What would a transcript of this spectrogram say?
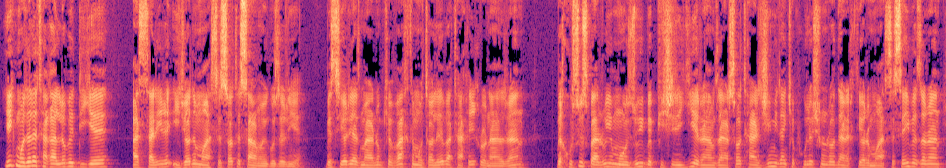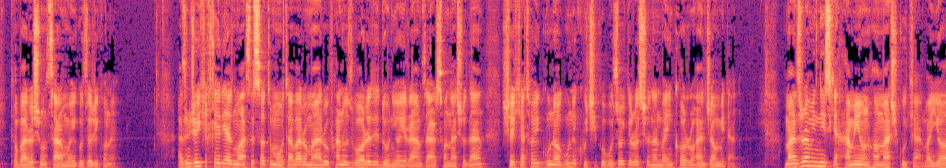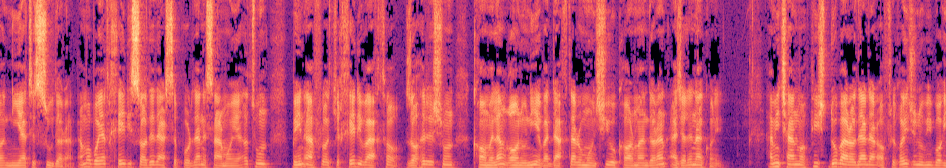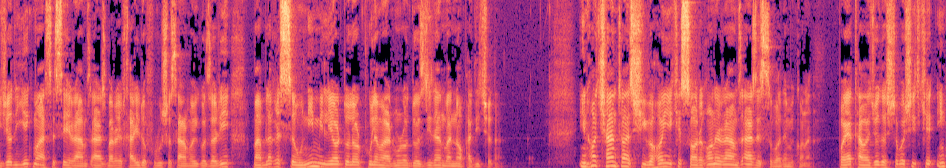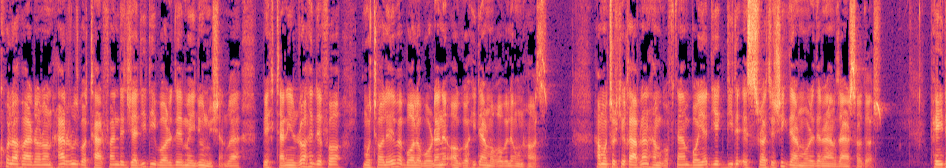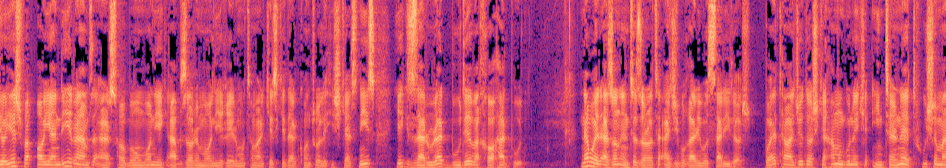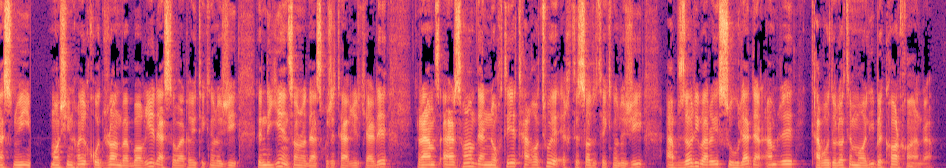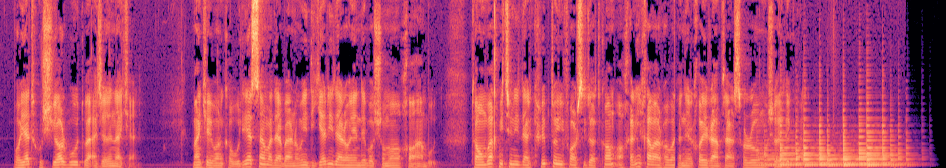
یک مدل تقلب دیگه از طریق ایجاد مؤسسات سرمایه گذاریه بسیاری از مردم که وقت مطالعه و تحقیق رو ندارن به خصوص بر روی موضوعی به پیچیدگی رمزارزها ترجیح میدن که پولشون رو در اختیار مؤسسه‌ای بذارن تا براشون سرمایه گذاری کنه. از اونجایی که خیلی از مؤسسات معتبر و معروف هنوز وارد دنیای رمزارزها نشدن شرکت های گوناگون کوچیک و بزرگ درست شدن و این کار رو انجام میدن. منظورم این نیست که همه اونها مشکوکن و یا نیت سو دارن اما باید خیلی ساده در سپردن سرمایهاتون به این افراد که خیلی وقتها ظاهرشون کاملا قانونیه و دفتر و منشی و کارمند دارن عجله نکنید همین چند ماه پیش دو برادر در آفریقای جنوبی با ایجاد یک مؤسسه رمز ارز برای خرید و فروش و سرمایه گذاری مبلغ 3.5 میلیارد دلار پول مردم را دزدیدن و ناپدید شدند. اینها چند تا از شیوه هایی که سارقان رمز ارز استفاده می کنند. باید توجه داشته باشید که این کلاهبرداران هر روز با ترفند جدیدی وارد میدون میشن و بهترین راه دفاع مطالعه و بالا بردن آگاهی در مقابل اونهاست. همونطور که قبلا هم گفتم باید یک دید استراتژیک در مورد رمز ارزها داشت پیدایش و آینده رمز ارزها به عنوان یک ابزار مالی غیر متمرکز که در کنترل هیچ کس نیست یک ضرورت بوده و خواهد بود نباید از آن انتظارات عجیب و غریب و سریع داشت. باید توجه داشت که همون گونه که اینترنت هوش مصنوعی ماشین های خودران و باقی دستاوردهای تکنولوژی زندگی انسان را دستخوش تغییر کرده رمز ارزها هم در نقطه تقاطع اقتصاد و تکنولوژی ابزاری برای سهولت در امر تبادلات مالی به کار خواهند رفت. باید هوشیار بود و عجله نکرد. من کیوان کابولی هستم و در برنامه دیگری در آینده با شما خواهم بود. تا اون وقت می‌تونید در cryptoinfarsi.com آخرین خبرها و نرخ‌های رمزارزها رو مشاهده کنید.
